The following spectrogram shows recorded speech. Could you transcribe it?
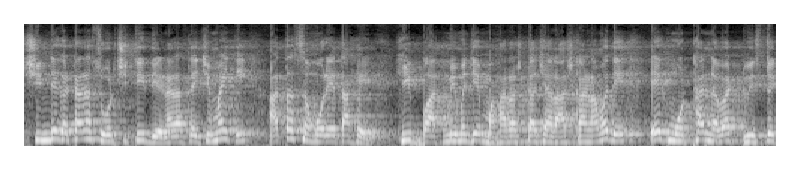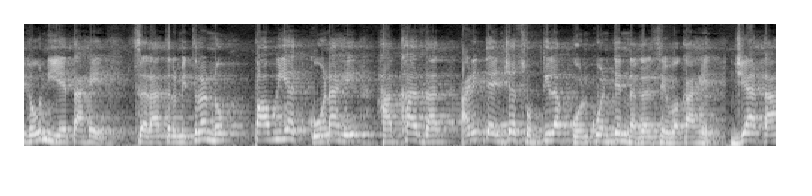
शिंदे गटाला सोडचिठ्ठी देणार असल्याची माहिती आता समोर येत आहे. ही बातमी म्हणजे महाराष्ट्राच्या राजकारणामध्ये एक मोठा नवा ट्विस्ट घेऊन येत आहे. चला तर मित्रांनो पाहूयात कोण आहे हा खासदार आणि त्यांच्या सोबतीला कोणकोणते नगरसेवक आहेत. जे आता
